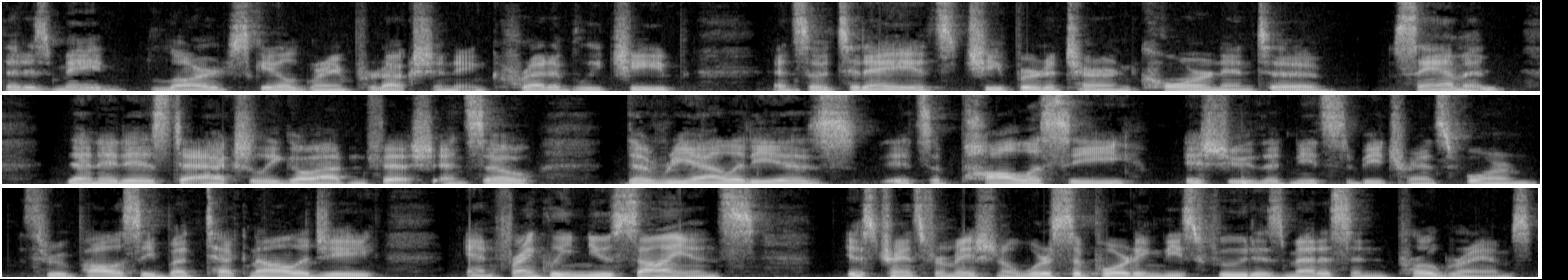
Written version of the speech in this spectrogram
that has made large scale grain production incredibly cheap. And so today it's cheaper to turn corn into salmon than it is to actually go out and fish. And so the reality is it's a policy issue that needs to be transformed through policy, but technology and frankly, new science is transformational. We're supporting these food as medicine programs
